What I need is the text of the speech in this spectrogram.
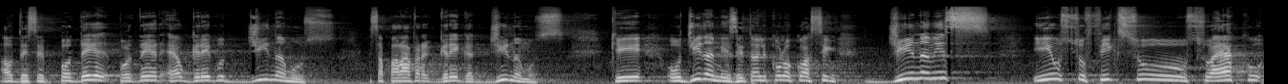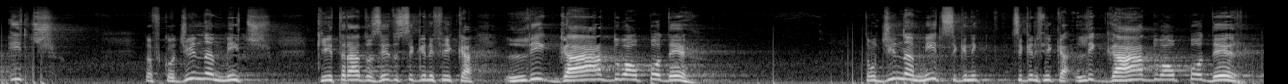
ao descer. Poder, poder é o grego dínamos. Essa palavra grega, dínamos que o dinamis, então ele colocou assim, dinamis e o sufixo sueco it. Então ficou dinamite, que traduzido significa ligado ao poder. Então dinamite significa ligado ao poder.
